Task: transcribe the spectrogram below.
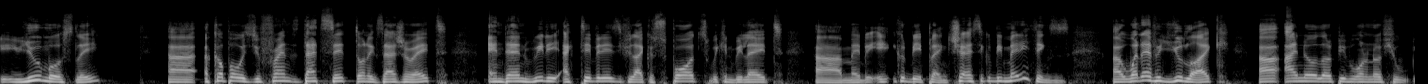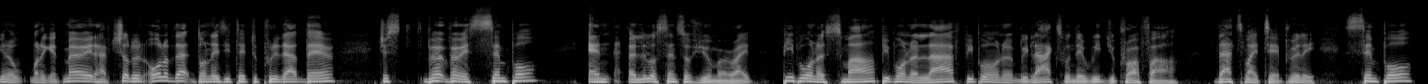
you mostly uh, a couple with your friends. That's it. Don't exaggerate. And then really activities. If you like a sports, we can relate. Uh, maybe it could be playing chess. It could be many things. Uh, whatever you like. Uh, I know a lot of people want to know if you you know want to get married, have children, all of that. Don't hesitate to put it out there. Just very very simple and a little sense of humor, right? People want to smile. People want to laugh. People want to relax when they read your profile. That's my tip, really. Simple,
